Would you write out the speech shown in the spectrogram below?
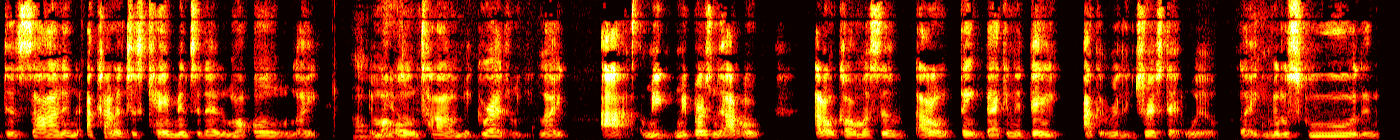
designing. I kind of just came into that in my own like Oh, in my yeah. own time and gradually. Like I me me personally, I don't I don't call myself I don't think back in the day I could really dress that well. Like middle school and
